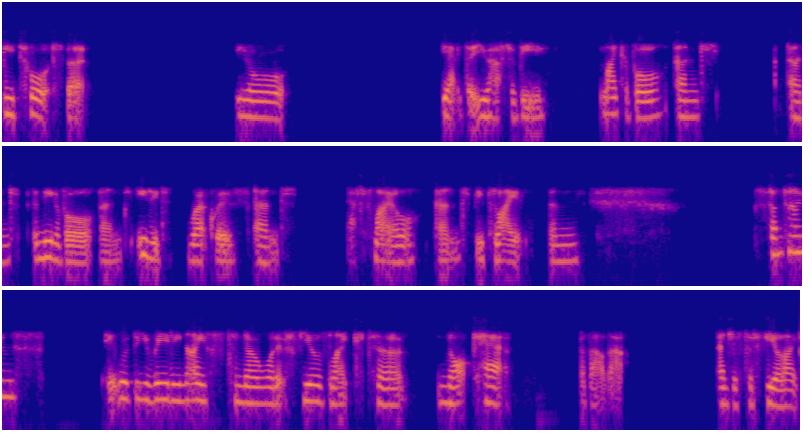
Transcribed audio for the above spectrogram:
be taught that you're, yeah, that you have to be likable and, and amenable and easy to work with and have to smile and be polite and sometimes it would be really nice to know what it feels like to not care about that and just to feel like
